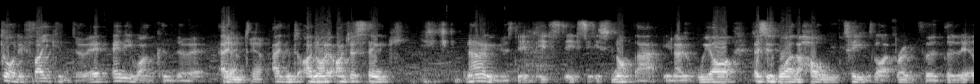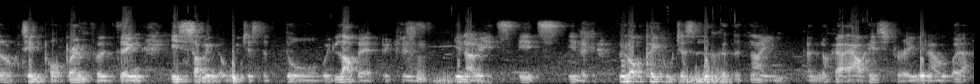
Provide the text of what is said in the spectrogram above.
God, if they can do it, anyone can do it. And yeah, yeah. and and I, I, just think no, it's, it's it's it's not that. You know, we are. This is why the whole teams like Brentford, the little tin pot Brentford thing, is something that we just adore. We love it because hmm. you know it's it's you know a lot of people just look at the name and look at our history. You know, uh,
